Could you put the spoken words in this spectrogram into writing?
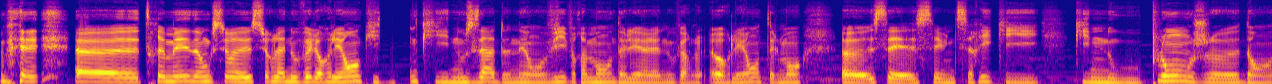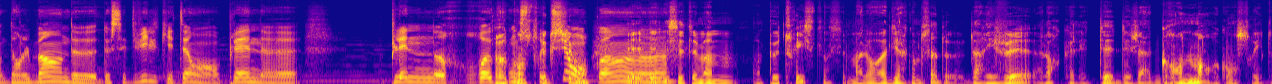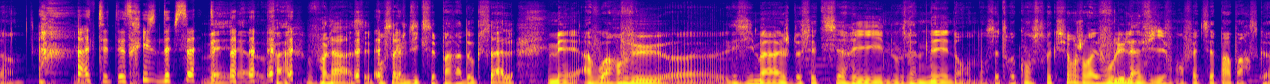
Mais euh, Trémé donc sur sur la Nouvelle-Orléans qui qui nous a donné envie vraiment d'aller à la Nouvelle-Orléans tellement euh, c'est une série qui qui nous plonge dans dans le bain de de cette ville qui était en pleine euh, pleine reconstruction. Hein. C'était même un peu triste, hein, c'est malheureux à dire comme ça, d'arriver alors qu'elle était déjà grandement reconstruite. hein. Ah, T'étais triste de ça. Mais euh, voilà, c'est pour ça que je dis que c'est paradoxal. Mais avoir vu euh, les images de cette série nous amener dans, dans cette reconstruction, j'aurais voulu la vivre en fait. C'est pas parce que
